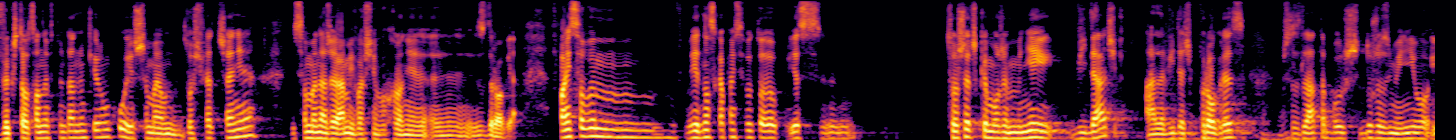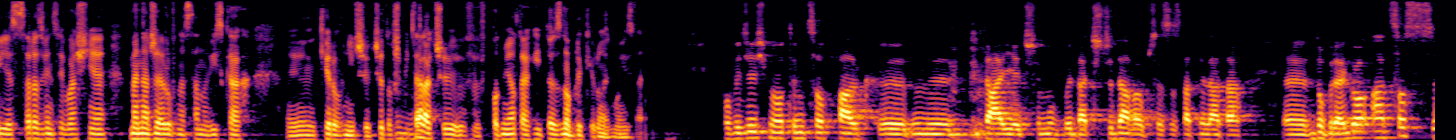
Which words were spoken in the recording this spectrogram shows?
wykształcone w tym danym kierunku, jeszcze mają doświadczenie i są menadżerami właśnie w ochronie zdrowia. W państwowym, w jednostkach państwowych to jest troszeczkę może mniej widać, ale widać progres przez lata, bo już dużo zmieniło i jest coraz więcej właśnie menadżerów na stanowiskach y, kierowniczych, czy to w Mhm. szpitalach, czy w, podmiotach i to jest dobry kierunek moim zdaniem. Powiedzieliśmy o tym, co Falk y, y, daje, czy mógłby dać, czy dawał przez ostatnie lata dobrego, a co z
